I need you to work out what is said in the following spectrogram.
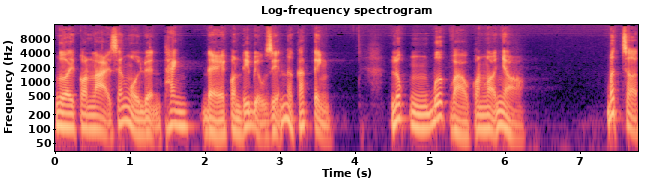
Người còn lại sẽ ngồi luyện thanh Để còn đi biểu diễn ở các tỉnh. Lúc bước vào con ngõ nhỏ Bất chợt,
